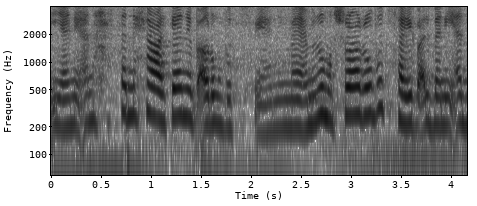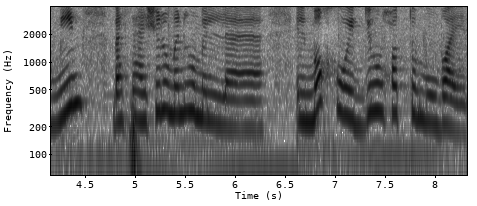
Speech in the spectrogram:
يعني أنا حاسة إن إحنا بعد كده نبقى robots. يعني ما يعملوا مشروع robots هيبقى البني آدمين بس هيشيلوا منهم المخ ويديهم يحطوا موبايل.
